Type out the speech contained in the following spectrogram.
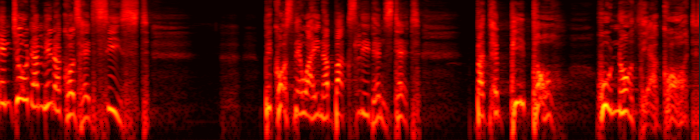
In Judah miracles had ceased because they were in a backslidden state. But the people who know their God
